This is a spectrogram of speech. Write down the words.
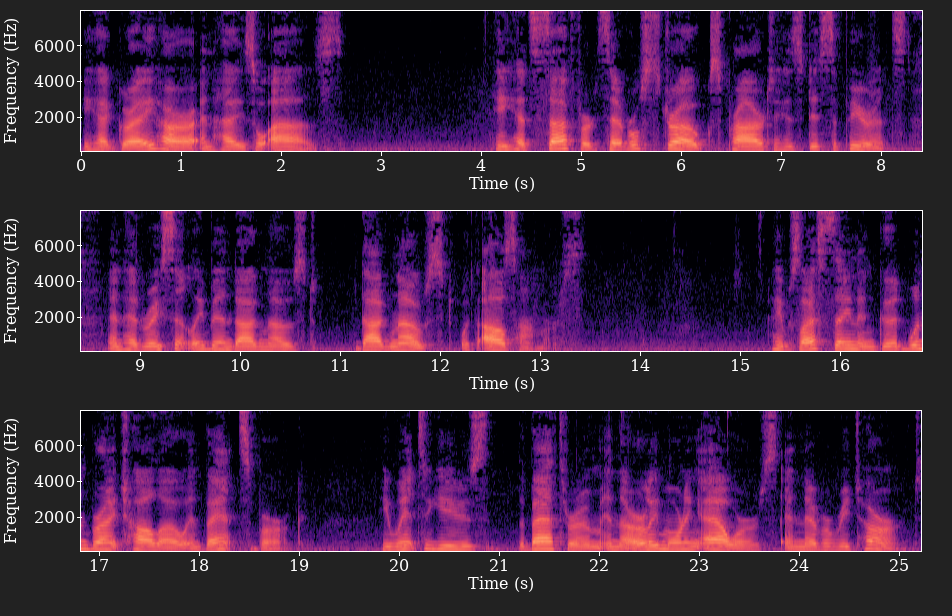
He had gray hair and hazel eyes. He had suffered several strokes prior to his disappearance and had recently been diagnosed diagnosed with Alzheimer's. He was last seen in Goodwin Branch Hollow in Vanceburg. He went to use the bathroom in the early morning hours and never returned.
